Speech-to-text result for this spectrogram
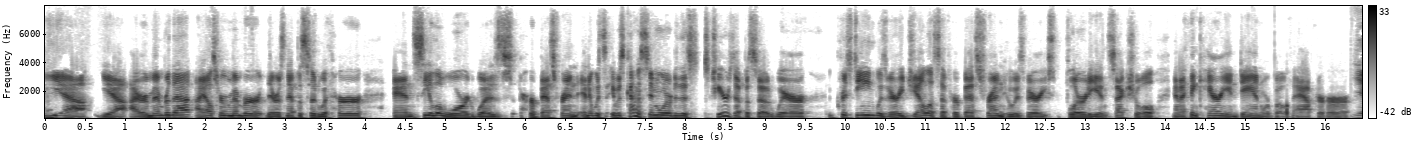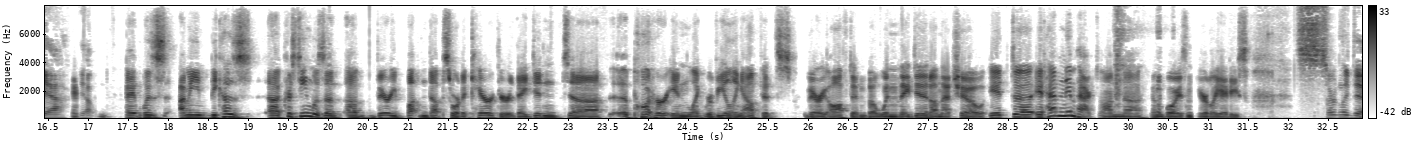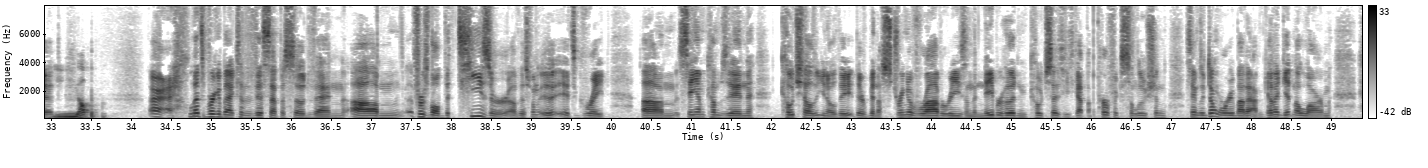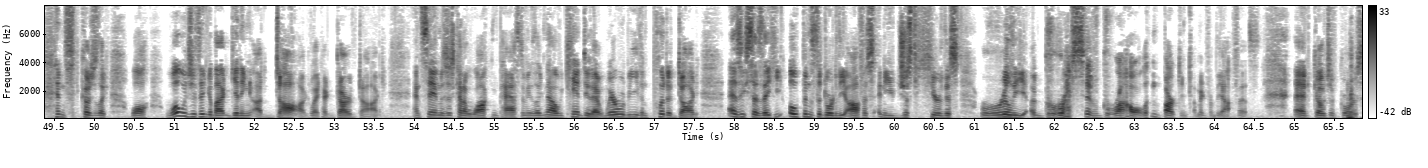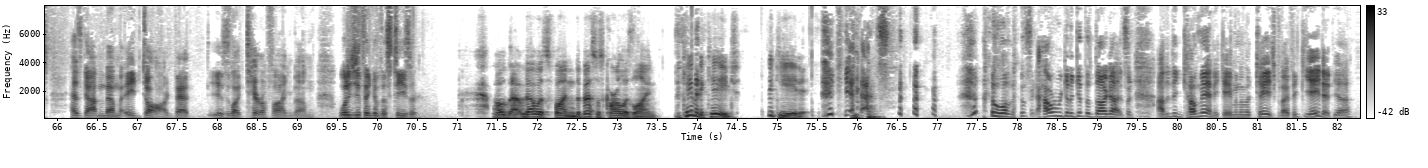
Yeah, yeah. I remember that. I also remember there was an episode with her and Celia Ward was her best friend, and it was it was kind of similar to this Cheers episode where Christine was very jealous of her best friend who was very flirty and sexual, and I think Harry and Dan were both after her. Yeah. And Yep. It was, I mean, because uh, Christine was a, a very buttoned up sort of character. They didn't uh, put her in like revealing outfits very often, but when they did on that show, it uh, it had an impact on uh, young boys in the early '80s. Certainly did. Yup. All right, let's bring it back to this episode then. Um, first of all, the teaser of this one, it's great. Um, Sam comes in. Coach tells you know they, there have been a string of robberies in the neighborhood, and Coach says he's got the perfect solution. Sam's like, "Don't worry about it. I'm gonna get an alarm." And Coach is like, "Well, what would you think about getting a dog, like a guard dog?" And Sam is just kind of walking past him. He's like, "No, we can't do that. Where would we even put a dog?" As he says that, he opens the door to the office, and you just hear this really aggressive growl and barking coming from the office. And Coach, of course, has gotten them a dog that is like terrifying them. What did you think of this teaser? Oh, that that was fun. The best was Carla's line. He came in a cage. I think he ate it. Yes. I love this. How are we going to get the dog out? It's like, how did he come in? He came in in the cage, but I think he ate it, yeah.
